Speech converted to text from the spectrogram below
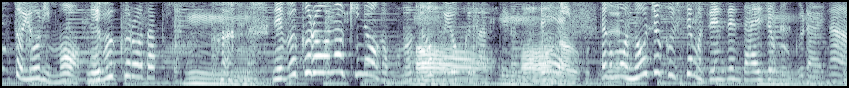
ントよりも寝袋だと。うん。寝袋の機能がものすごく良くなってるのでね。だからもう野宿しても全然大丈夫ぐらいな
